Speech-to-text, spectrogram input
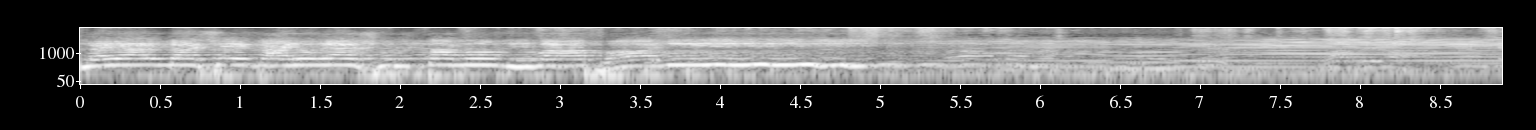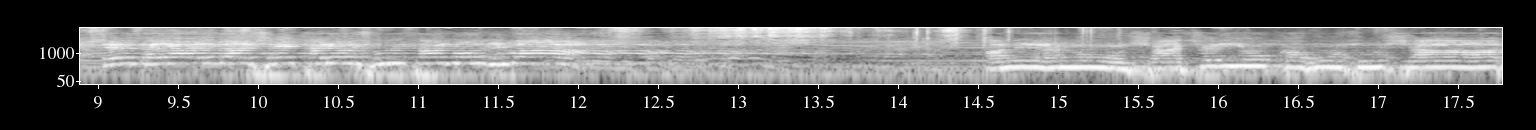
દયાલ દાસે ગાયો સુલતાનો વિવાહ ભાઈ. એ કર્યો સુલતાનો વિવાહ. અને એનું સાસરિયું કહું છું સાર.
